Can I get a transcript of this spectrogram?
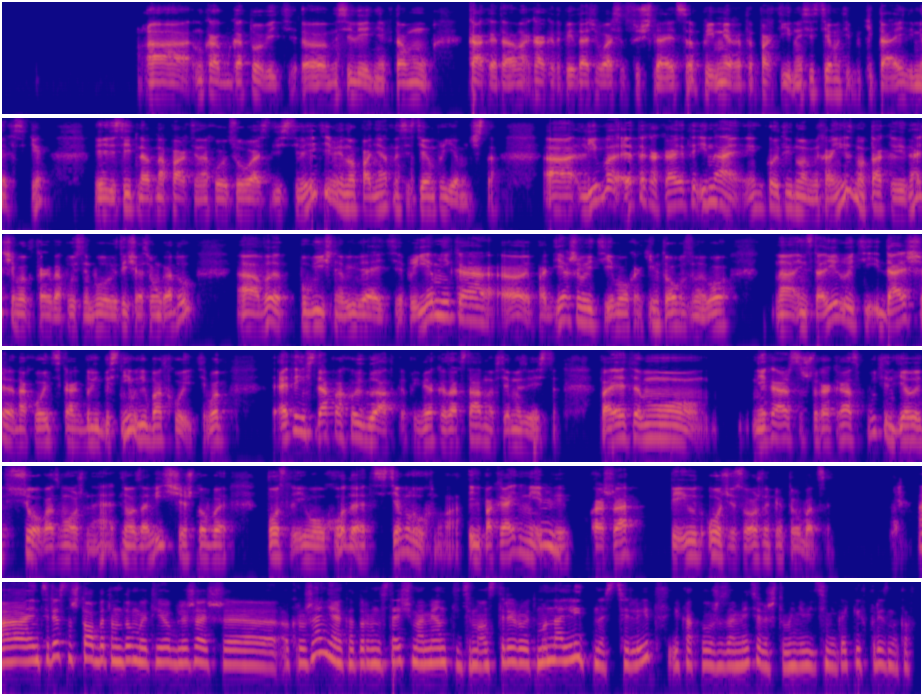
ну, как бы готовить э, население к тому, как, это, как эта передача власти осуществляется. Пример – это партийная система типа Китая или Мексики, где действительно одна партия находится у власти десятилетиями, но понятна система преемничества. А, либо это какая-то иная, какой-то иной механизм, но так или иначе, вот как, допустим, было в 2008 году, а, вы публично объявляете преемника, а, поддерживаете его каким-то образом, его а, инсталируете и дальше находитесь как бы либо с ним, либо отходите. Вот это не всегда проходит гладко. Пример Казахстана всем известен. Поэтому мне кажется, что как раз Путин делает все возможное от него зависящее, чтобы после его ухода эта система рухнула. Или, по крайней мере, mm. прошла период очень сложной пертурбации. А интересно, что об этом думает ее ближайшее окружение, которое в настоящий момент демонстрирует монолитность элит, и, как вы уже заметили, что вы не видите никаких признаков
